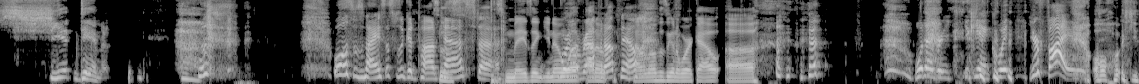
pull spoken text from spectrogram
shit, damn it. well, this was nice. This was a good podcast. uh, It's amazing. You know We're what? wrap it up now. I don't know if this is gonna work out. Uh, whatever. You can't quit. You're fired. oh, you,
